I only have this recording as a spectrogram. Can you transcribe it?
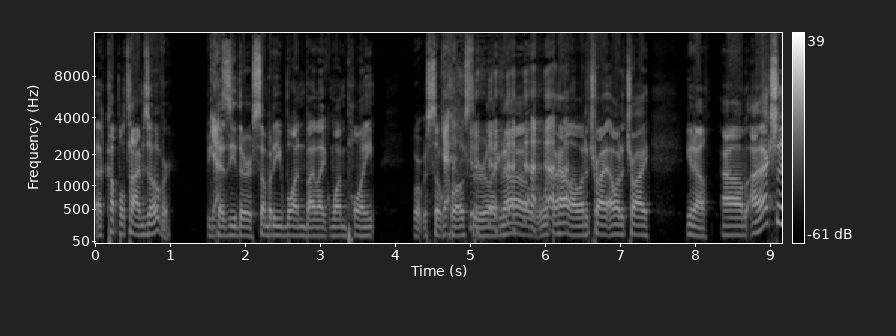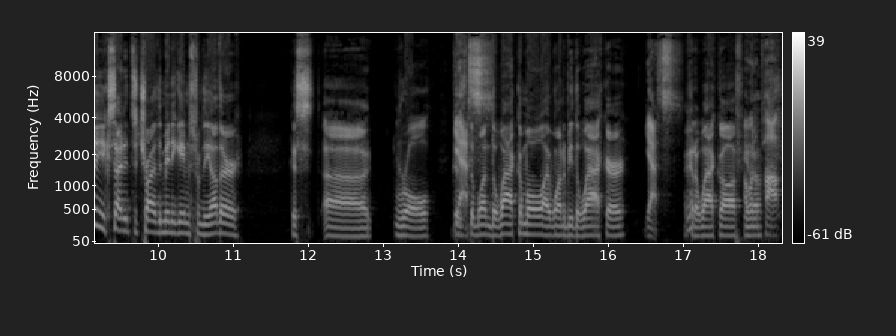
a couple times over because Yes. either somebody won by like one point or it was so Yeah. close that we were like no what the hell i want to try i want to try you know um, i'm actually excited to try the mini games from the other 'cause, uh role 'Cause Yes. the one the whack-a-mole i want to be the whacker Yes, i gotta whack off I you want to pop.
